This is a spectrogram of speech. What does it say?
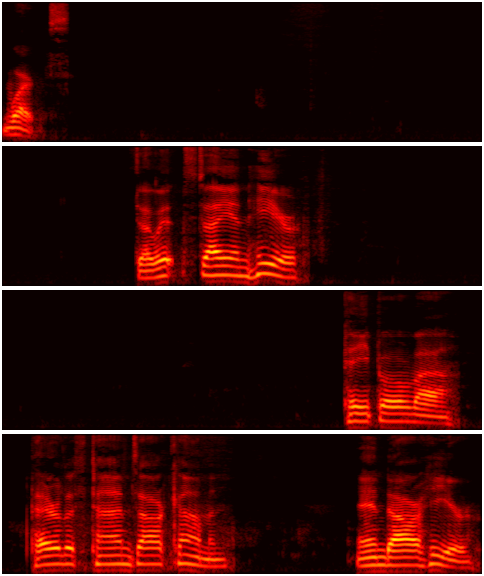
works. So it's saying here, people, uh, perilous times are coming and are here.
